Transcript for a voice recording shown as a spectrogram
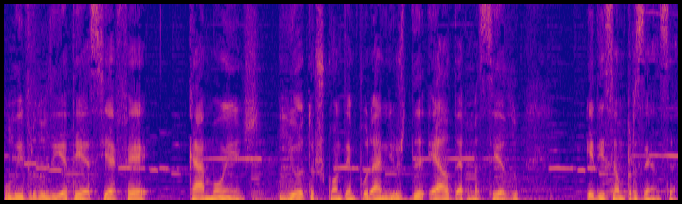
O livro do dia TSF é Camões e outros contemporâneos de Hélder Macedo, edição presença.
